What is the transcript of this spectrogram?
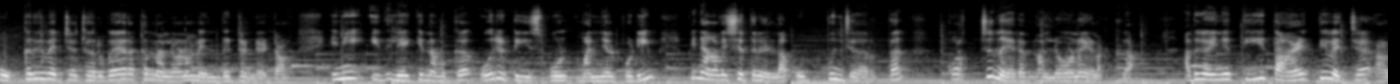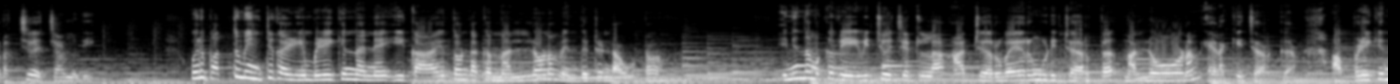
കുക്കറി വെച്ച ചെറുപയറൊക്കെ നല്ലോണം വെന്തിട്ടുണ്ട് കേട്ടോ. ഇനി ഇതിലേക്ക് നമുക്ക് ഒരു ടീസ്പൂൺ മഞ്ഞൾപ്പൊടിയും പിന്നെ ആവശ്യത്തിനുള്ള ഉപ്പും ചേർത്ത് കുറച്ച് നേരം നല്ലോണം ഇളക്കുക. അത് കഴിഞ്ഞ് തീ താഴ്ത്തി വെച്ച് അടച്ചു വെച്ചാൽ മതി. ഒരു പത്ത് മിനിറ്റ് കഴിയുമ്പോഴേക്കും തന്നെ ഈ കായത്തൊണ്ടൊക്കെ നല്ലോണം വെന്തിട്ടുണ്ടാവും കേട്ടോ ഇനി നമുക്ക് വേവിച്ചു വെച്ചിട്ടുള്ള ആ ചെറുപയറും കൂടി ചേർത്ത് നല്ലോണം ഇളക്കി ചേർക്കുക. അപ്പോഴേക്കും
